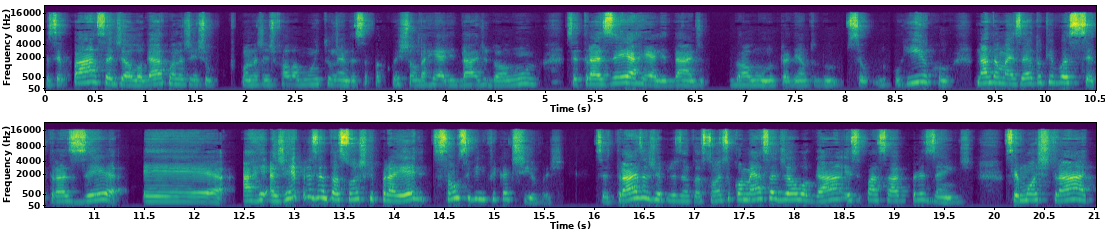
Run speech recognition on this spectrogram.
você passa a dialogar quando a gente, quando a gente fala muito né, dessa questão da realidade do aluno, você trazer a realidade do aluno para dentro do seu do currículo, nada mais é do que você trazer é, a, as representações que para ele são significativas. Você traz as representações e começa a dialogar esse passado e presente. Você mostrar,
